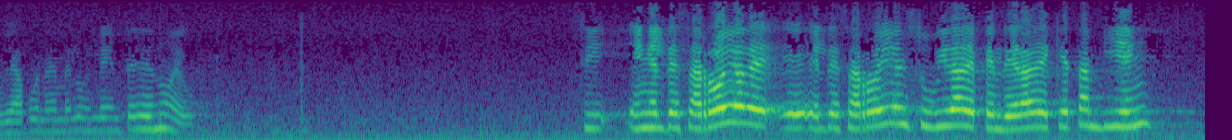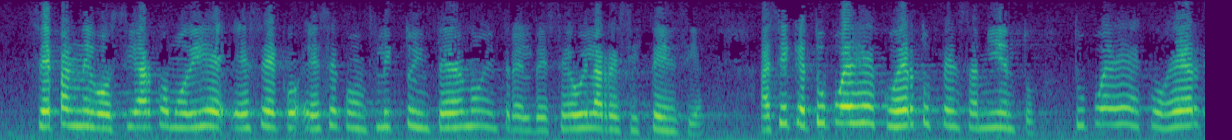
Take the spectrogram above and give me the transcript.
Voy a ponerme los lentes de nuevo. Sí, en el desarrollo de eh, el desarrollo en su vida dependerá de que también sepan negociar, como dije, ese ese conflicto interno entre el deseo y la resistencia. Así que tú puedes escoger tus pensamientos, tú puedes escoger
